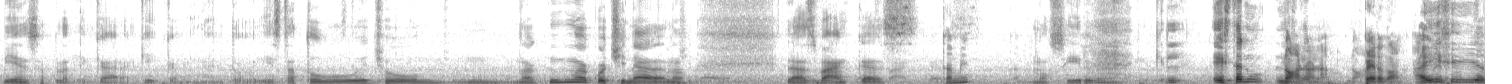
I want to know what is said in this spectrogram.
piensa platicar aquí, caminar y todo. Y está todo hecho una, una cochinada, ¿no? Las bancas. También. No sirven. Están, no, no, no, perdón. Ahí sí yo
